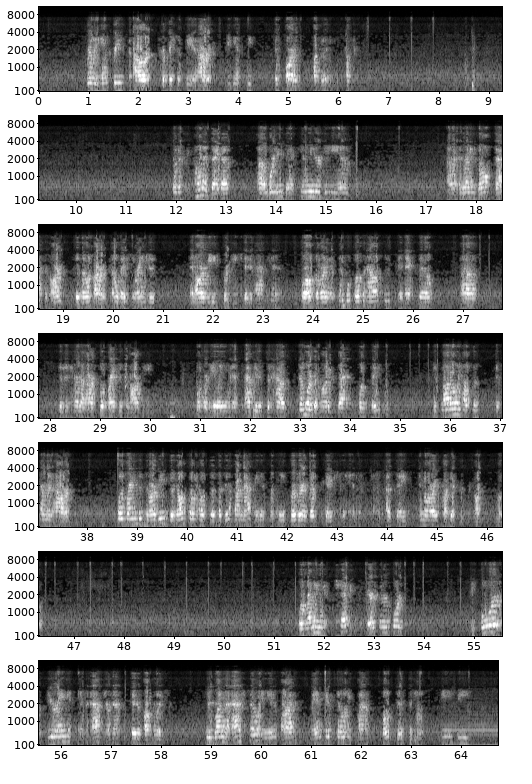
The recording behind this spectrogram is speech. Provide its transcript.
really increased our proficiency and our expediency as far as populating this project. For the component data, um, we're using a 10 meter DEM uh, and running zonal stats and ARC to develop our elevation ranges and RVs for each data map unit. We're also running a simple slope analysis in Excel uh, to determine our slope ranges and RVs when we're dealing with units that have similar but not exact slope phases. This not only helps us determine our slope ranges and RVs, but it also helps us identify map units that need further investigation and update MLRA projects with regard to slope. We're running check comparison reports before, during, and after massive data population. We run the AASHTO and Unified Man Capability Class, Bulk Density, BV,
